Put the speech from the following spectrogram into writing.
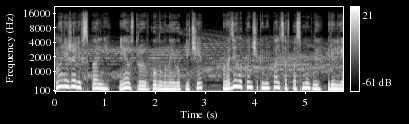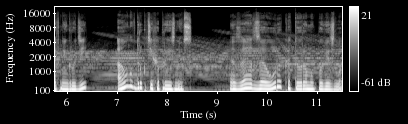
Мы лежали в спальне, я, устроив голову на его плече, водила кончиками пальцев по смуглой, рельефной груди, а он вдруг тихо произнес «За Заура, которому повезло».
